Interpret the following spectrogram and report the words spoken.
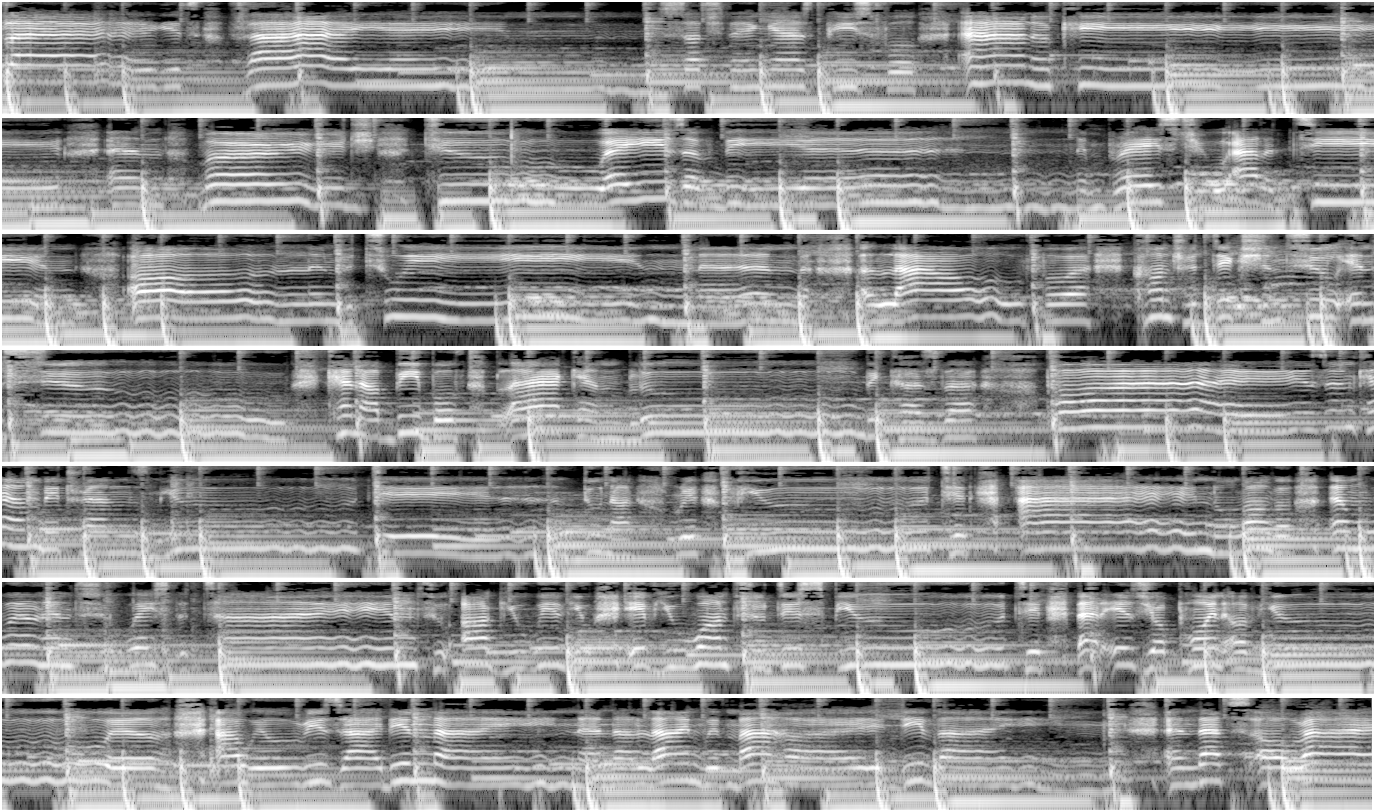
flag, it's flying. Such thing as peaceful anarchy and merge two ways of being. Embrace duality and contradiction to ensue cannot be both black and blue because the poison can be transmuted. Do not refute it. I no longer am willing to waste the time to argue with you if you want to dispute That is your point of view. Well, I will reside in mine and align with my heart divine, and that's alright.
